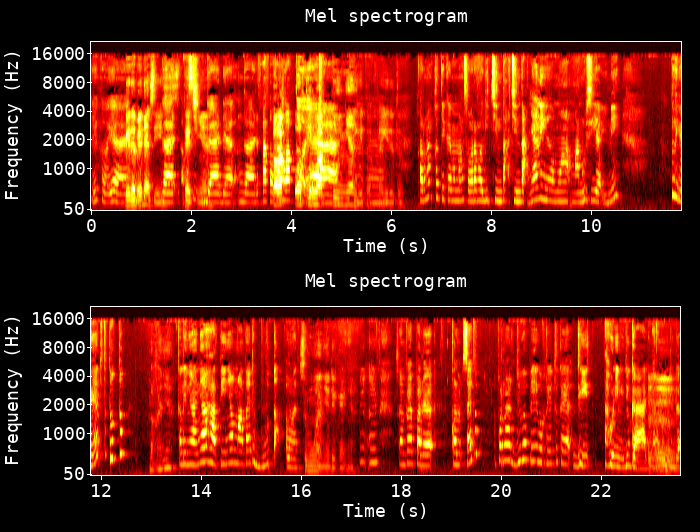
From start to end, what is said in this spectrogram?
Kok ya beda-beda sih nggak stage-nya. nggak ada nggak ada patokan tolak waktu ukur ya waktunya gitu kayak gitu tuh. Karena ketika memang seorang lagi cinta cintanya nih sama manusia ini telinganya tuh tutup. Makanya. Telinganya hatinya mata itu buta banget. Semuanya deh kayaknya. Mm-mm. sampai pada kalau saya tuh pernah juga pi waktu itu kayak di tahun ini juga di tahun ini Mm-mm. juga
